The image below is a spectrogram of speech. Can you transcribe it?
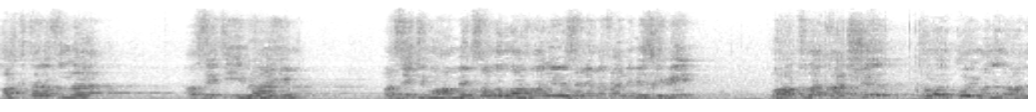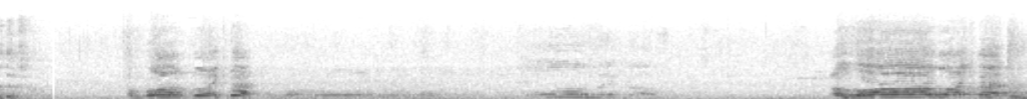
hak tarafında Hazreti İbrahim, Hazreti Muhammed sallallahu aleyhi ve sellem Efendimiz gibi batıla karşı tavır koymanın anıdır. Allahu Ekber. Allahu Ekber. Seyyid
